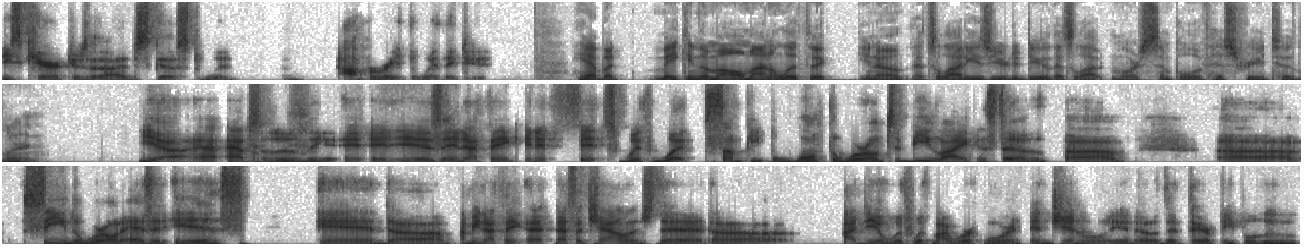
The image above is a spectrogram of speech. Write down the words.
these characters that I discussed would operate the way they do. Yeah, but making them all monolithic, you know, that's a lot easier to do. That's a lot more simple of history to learn. Yeah, a- absolutely. It, it is, and I think, and it fits with what some people want the world to be like instead of um, uh, seeing the world as it is. And uh, I mean, I think that, that's a challenge that uh, I deal with with my work more in, in, general. You know, that there are people who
